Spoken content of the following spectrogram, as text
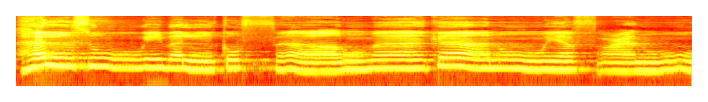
هل ثوب الكفار ما كانوا يفعلون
